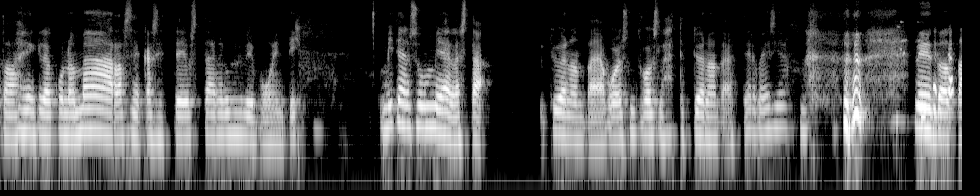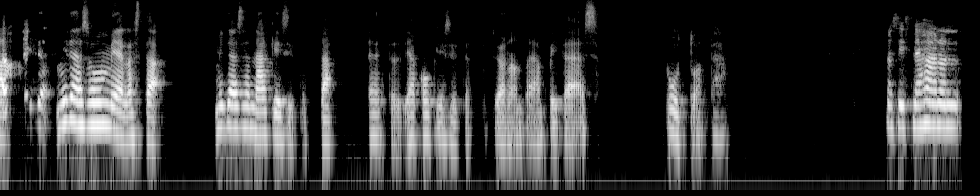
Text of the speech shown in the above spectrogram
tämä henkilökunnan määrä sekä sitten just tämä niin hyvinvointi. Miten sun mielestä työnantaja voisi, nyt voisi lähteä työnantajat terveisiä, niin tota, miten, miten sun mielestä, miten sä näkisit, että että, ja kokisit, että työnantajan pitäisi puuttua tähän? No siis nehän on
